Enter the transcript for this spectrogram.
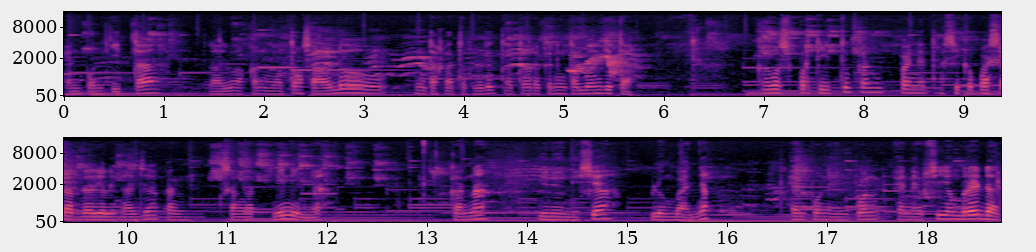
handphone kita lalu akan memotong saldo entah kartu kredit atau rekening tabungan kita. Kalau seperti itu kan penetrasi ke pasar dari link aja akan sangat minim ya. Karena di Indonesia belum banyak handphone-handphone NFC yang beredar.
